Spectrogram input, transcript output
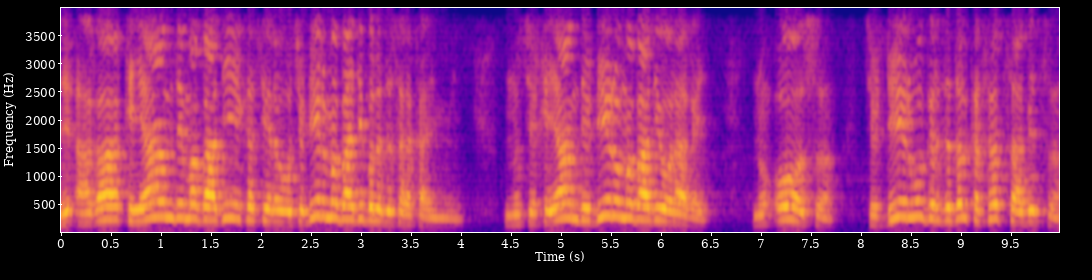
د هغه قیام د مبادی که څیره و چې ډیر مبادی به له ده سره قایم وي نو چې قیام د ډیرو مبادیو راغی نو اوس چې ډیر وګرځیدل کثرت ثابت سو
